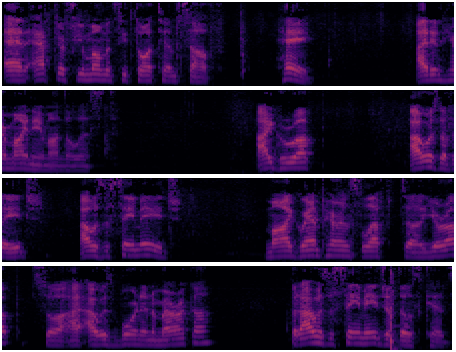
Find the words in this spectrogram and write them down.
And after a few moments, he thought to himself, hey, I didn't hear my name on the list. I grew up, I was of age, I was the same age. My grandparents left uh, Europe, so I, I was born in America, but I was the same age of those kids.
